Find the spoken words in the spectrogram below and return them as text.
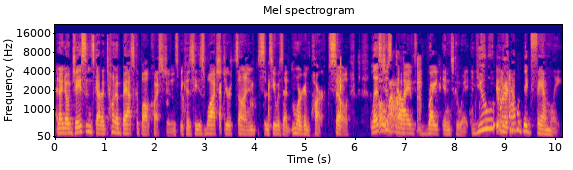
And I know Jason's got a ton of basketball questions because he's watched your son since he was at Morgan Park. So let's oh, just wow. dive right into it. You, you have a big family.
